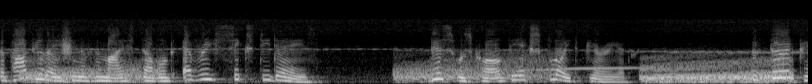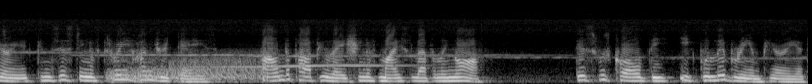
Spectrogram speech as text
The population of the mice doubled every 60 days. This was called the exploit period. Third period, consisting of 300 days, found the population of mice leveling off. This was called the equilibrium period.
